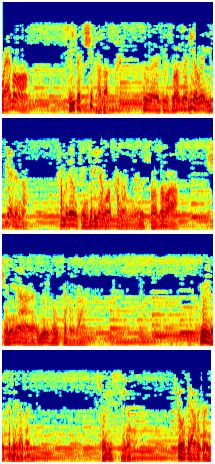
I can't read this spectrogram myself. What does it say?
外貌是一个奇特的，是就是说是另类于别人的，他们都用整体的眼光看到你，说实话，心里面有一种自卑感，有一种自卑的感觉。说句心里话，就是这样的感觉，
